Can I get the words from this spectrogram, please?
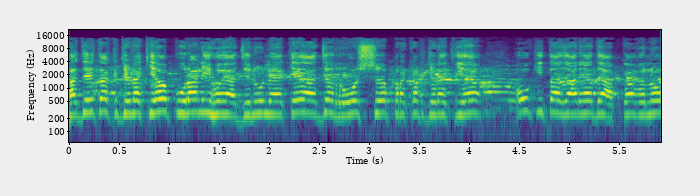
ਹਜੇ ਤੱਕ ਜਿਹੜਾ ਕੀ ਹੈ ਉਹ ਪੂਰਾ ਨਹੀਂ ਹੋਇਆ, ਜਿਹਨੂੰ ਲੈ ਕੇ ਅੱਜ ਰੋਸ਼ ਪ੍ਰਗਟ ਜਿਹੜਾ ਕੀ ਹੈ ਉਹ ਕੀਤਾ ਜਾ ਰਿਹਾ ਅਧਿਆਪਕਾਂ ਵੱਲੋਂ।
